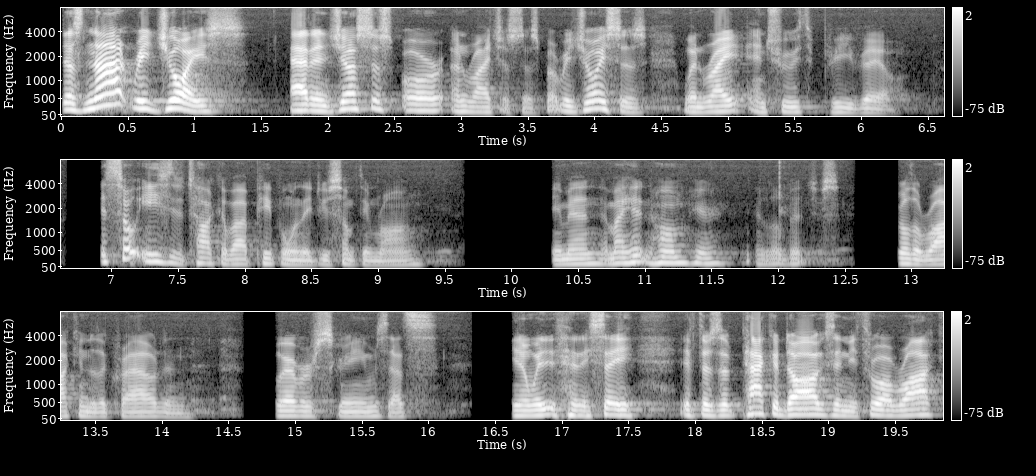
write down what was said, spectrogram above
Does not rejoice at injustice or unrighteousness, but rejoices when right and truth prevail. It's so easy to talk about people when they do something wrong. Amen. Am I hitting home here a little bit? Just throw the rock into the crowd and whoever screams, that's, you know, when they say if there's a pack of dogs and you throw a rock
